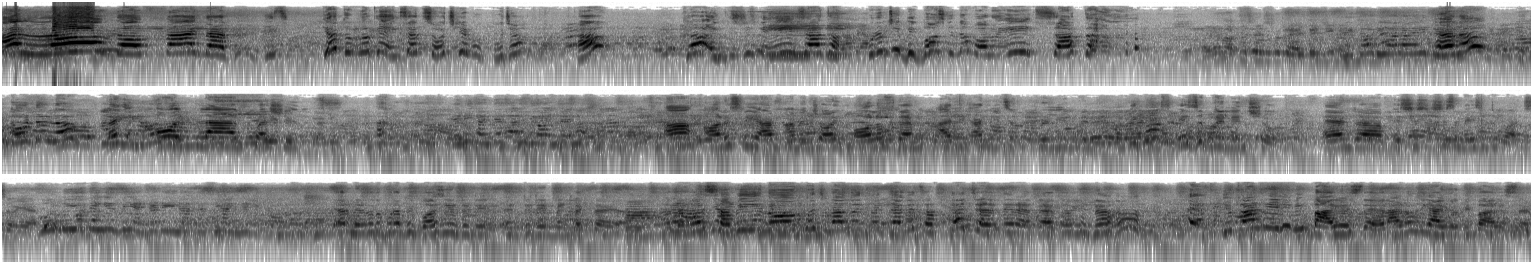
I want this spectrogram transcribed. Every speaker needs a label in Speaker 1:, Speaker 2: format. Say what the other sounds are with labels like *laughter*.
Speaker 1: I love the fact that it's, क्या तुम लोग क्या एक साथ सोच के पूछा? हाँ? क्या एक साथ था? पूनम जी बिग बॉस कितना फॉलो एक साथ था। है ना?
Speaker 2: Total like all plan questions
Speaker 1: Uh, honestly, I'm, I'm enjoying all of them. I think I think it's a brilliant, brilliant because it's a brilliant show, and uh, it's just it's just amazing to watch. So yeah.
Speaker 2: Who do you think is the entertainer this year in the Big Boss?
Speaker 1: यार मेरे को तो पूरा big boss ही entertain entertainment लगता है यार मतलब वो सभी लोग कुछ ना कुछ कुछ ना कुछ सबका चलते रहता है तो you know you can't really be bias there I don't think I will be bias there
